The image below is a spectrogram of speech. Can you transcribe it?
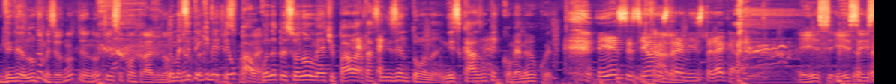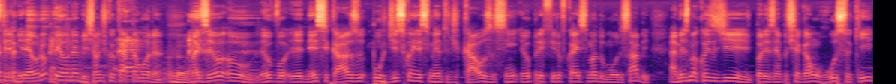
Entendeu? Não, não mas eu não, eu não disse o contrário, não. Não, mas você tem que meter o pau. Quando a pessoa não mete o pau, ela tá sendo isentona. Nesse caso, não tem como, é a mesma coisa. Esse sim é um extremista, né, cara? Esse, esse é extremista. É europeu, né, bicho? Onde que o cara tá é. tá morando? Mas eu, eu, eu vou. Nesse caso, por desconhecimento de causa, assim, eu prefiro ficar em cima do muro, sabe? A mesma coisa de, por exemplo, chegar um russo aqui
